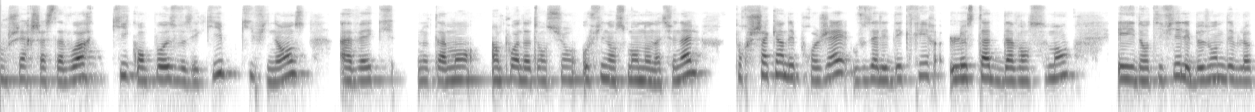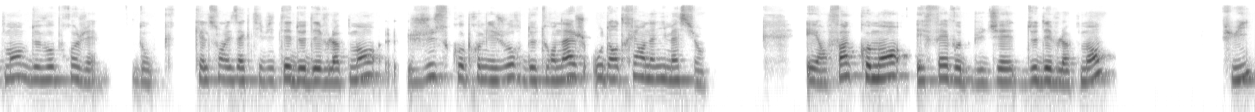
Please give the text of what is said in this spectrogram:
on cherche à savoir qui compose vos équipes, qui finance, avec notamment un point d'attention au financement non national. Pour chacun des projets, vous allez décrire le stade d'avancement et identifier les besoins de développement de vos projets. Donc, quelles sont les activités de développement jusqu'au premier jour de tournage ou d'entrée en animation? Et enfin, comment est fait votre budget de développement, puis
